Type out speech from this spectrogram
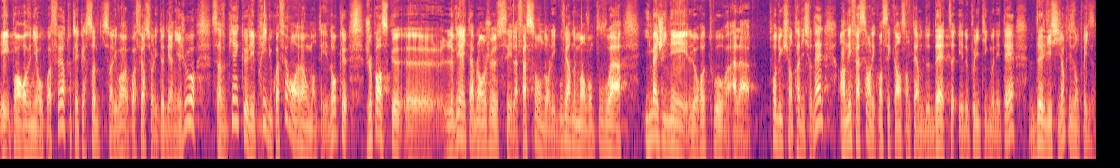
Et pour en revenir au coiffeur, toutes les personnes qui sont allées voir un coiffeur sur les deux derniers jours savent bien que les prix du coiffeur ont augmenté. Donc, je pense que euh, le véritable enjeu, c'est la façon dont les gouvernements vont pouvoir imaginer le retour à la production traditionnelle en effaçant les conséquences en termes de dette et de politique monétaire des décisions qu'ils ont prises.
